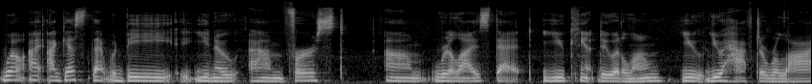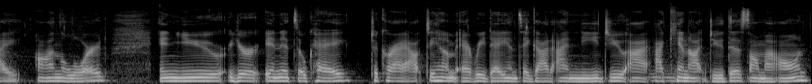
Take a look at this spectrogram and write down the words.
well, I, I, guess that would be, you know, um, first um, realize that you can't do it alone. You you have to rely on the Lord, and you you're and it's okay to cry out to Him every day and say, God, I need you. I, mm-hmm. I cannot do this on my own,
